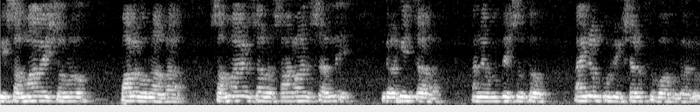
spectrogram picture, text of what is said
ఈ సమావేశంలో పాల్గొనాలా? సమావేశాల సారాంశాన్ని గ్రహించాలా అనే ఉద్దేశంతో అయినంపూడి శరత్ బాబు గారు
